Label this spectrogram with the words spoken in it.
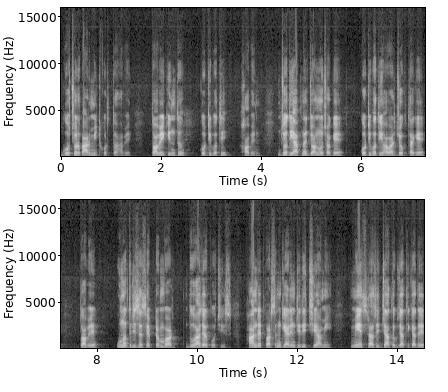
গোচর পারমিট করতে হবে। তবেই কিন্তু কোটিপতি হবেন। যদি আপনার জন্মছকে কোটিপতি হওয়ার যোগ থাকে, তবে উনত্রিশে সেপ্টেম্বর দু হাজার পঁচিশ, হান্ড্রেড পার্সেন্ট গ্যারেন্টি দিচ্ছি আমি, মেষ রাশির জাতক জাতিকাদের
